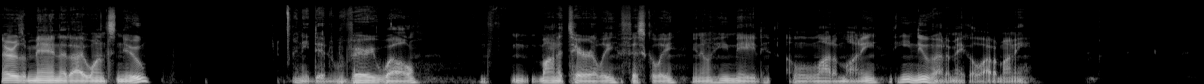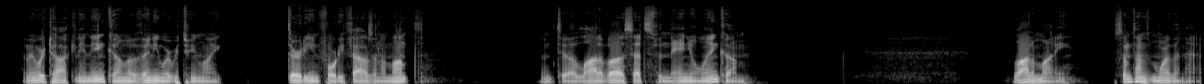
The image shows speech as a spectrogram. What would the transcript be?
there was a man that I once knew, and he did very well monetarily, fiscally. You know, he made a lot of money. He knew how to make a lot of money. I mean, we're talking an income of anywhere between like thirty and forty thousand a month. And to a lot of us, that's an annual income. A lot of money, sometimes more than that.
